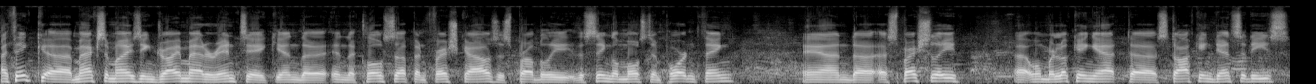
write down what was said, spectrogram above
I think uh, maximizing dry matter intake in the in the close-up and fresh cows is probably the single most important thing, and uh, especially uh, when we're looking at uh, stocking densities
